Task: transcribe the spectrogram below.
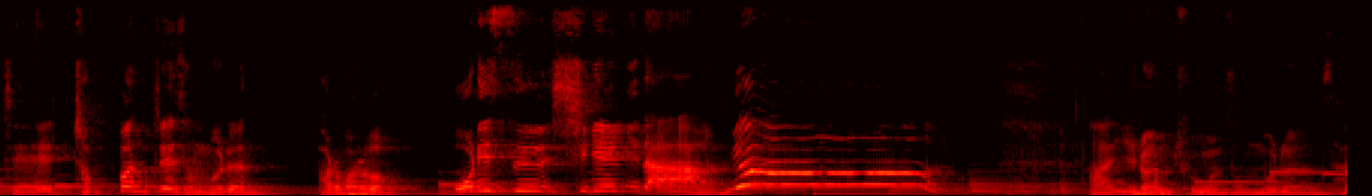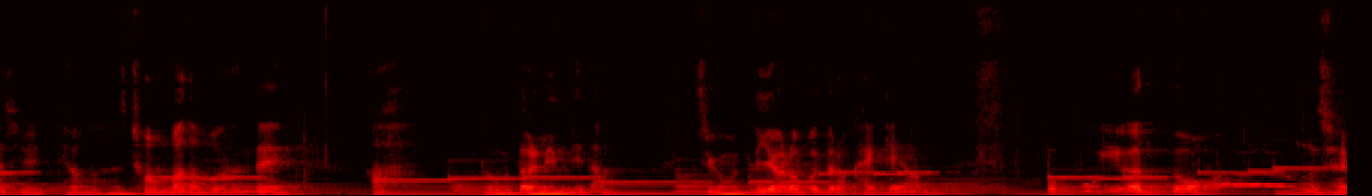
제 첫 번째 선물은 바로바로 오리스 시계입니다. 야! 아 이런 좋은 선물은 사실 태어나서 처음 받아보는데 아 너무 떨립니다. 지금부터 열어보도록 할게요. 뽁뽁이가 너무 잘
